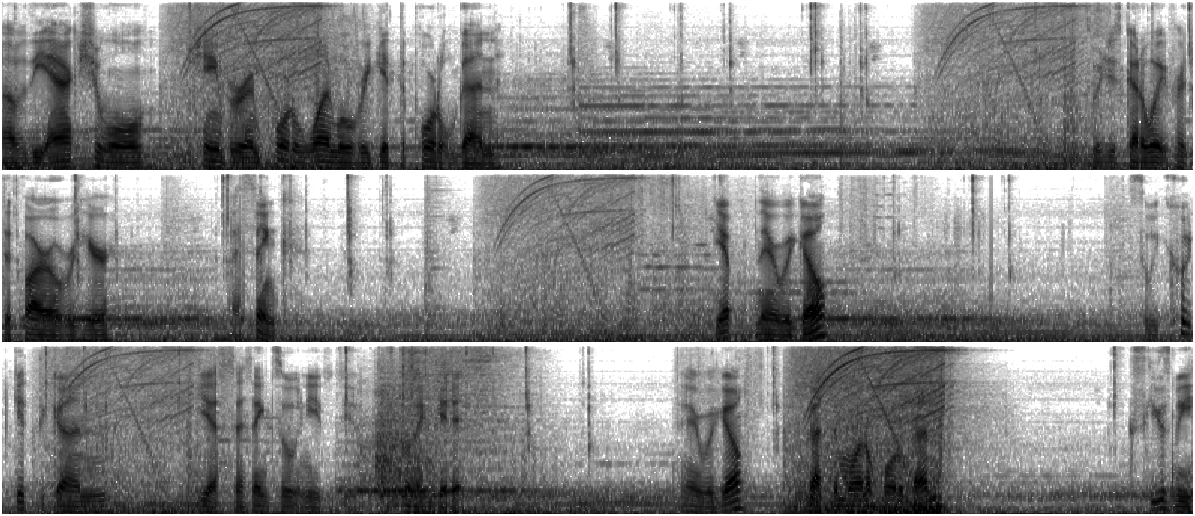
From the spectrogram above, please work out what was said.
of the actual chamber in Portal 1 where we get the portal gun. We just gotta wait for it to fire over here. I think. Yep, there we go. So we could get the gun... Yes, I think that's what we need to do. Let's go ahead and get it. There we go. We got the mono portal gun. Excuse me.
